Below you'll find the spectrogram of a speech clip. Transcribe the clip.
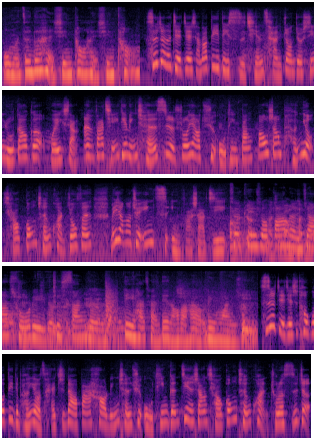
我们真的很心痛，很心痛。死者的姐姐想到弟弟死前惨状，就心如刀割。回想案发前一天凌晨，死者说要去舞厅帮包商朋友敲工程款纠纷，没想到却因此引发杀机。是听说帮人家处理的是三个人，弟海产店老板还有另外一个。死者姐姐是透过弟弟朋友才知道，八号凌晨去舞厅跟建商敲工程款，除了死者，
